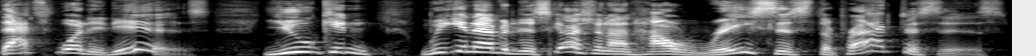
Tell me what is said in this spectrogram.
that's what it is. You can we can have a discussion on how racist the practice is,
